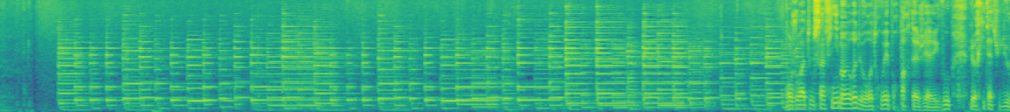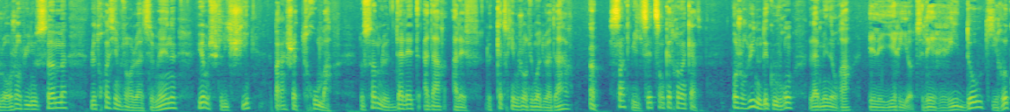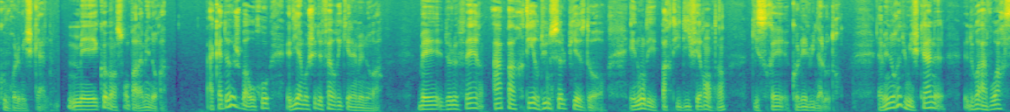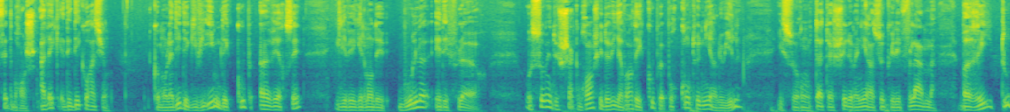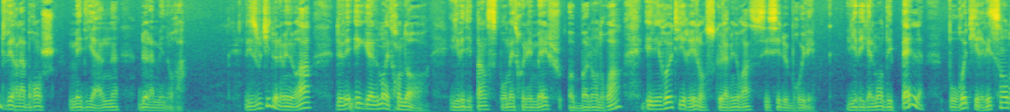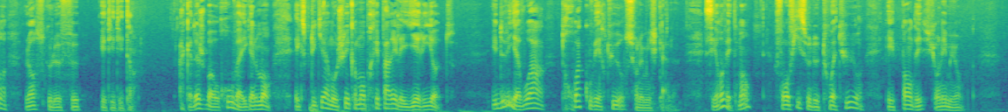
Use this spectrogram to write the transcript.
Bonjour à tous, infiniment heureux de vous retrouver pour partager avec vous le Ritatu du jour. Aujourd'hui, nous sommes le troisième jour de la semaine, Yom Shlishi, Parashat Trouma. Nous sommes le Dalet Hadar Aleph, le quatrième jour du mois de Hadar, 1, 5784. Aujourd'hui, nous découvrons la Menorah et les Yeriot, les rideaux qui recouvrent le Mishkan. Mais commençons par la Menorah. Akadosh Baruch dit à Moshe de fabriquer la Menorah mais de le faire à partir d'une seule pièce d'or, et non des parties différentes, hein, qui seraient collées l'une à l'autre. La menorah du Mishkan doit avoir sept branches, avec des décorations. Comme on l'a dit, des giviim, des coupes inversées. Il y avait également des boules et des fleurs. Au sommet de chaque branche, il devait y avoir des coupes pour contenir l'huile. Ils seront attachés de manière à ce que les flammes brillent toutes vers la branche médiane de la menorah. Les outils de la menorah devaient également être en or, il y avait des pinces pour mettre les mèches au bon endroit et les retirer lorsque la menorah cessait de brûler. Il y avait également des pelles pour retirer les cendres lorsque le feu était éteint. Akadosh Baruch va également expliquer à Moshe comment préparer les yériot. Il devait y avoir trois couvertures sur le Mishkan. Ces revêtements font office de toiture et pendaient sur les murs.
